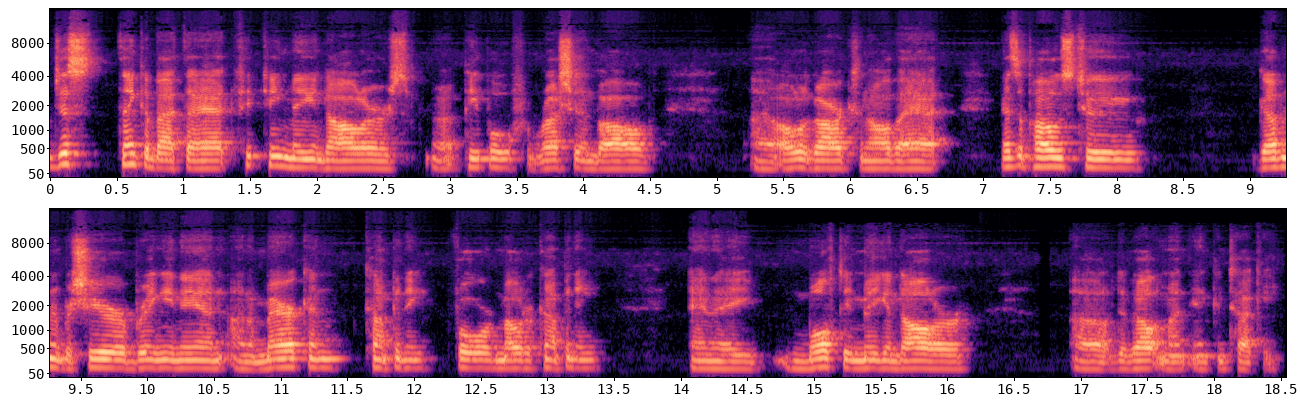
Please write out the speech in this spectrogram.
just think about that $15 million, uh, people from Russia involved, uh, oligarchs, and all that, as opposed to Governor Beshear bringing in an American company, Ford Motor Company, and a multi million dollar uh, development in Kentucky.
